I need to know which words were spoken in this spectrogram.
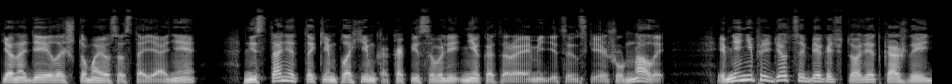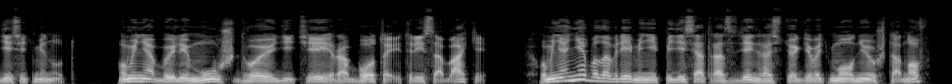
Я надеялась, что мое состояние – не станет таким плохим, как описывали некоторые медицинские журналы, и мне не придется бегать в туалет каждые 10 минут. У меня были муж, двое детей, работа и три собаки. У меня не было времени 50 раз в день расстегивать молнию штанов.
